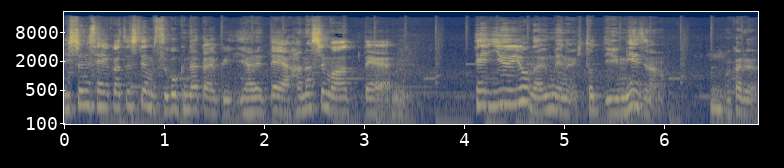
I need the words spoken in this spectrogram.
一緒に生活してもすごく仲良くやれて話もあって、っていうような運命の人っていうイメージなの。うんわかる？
